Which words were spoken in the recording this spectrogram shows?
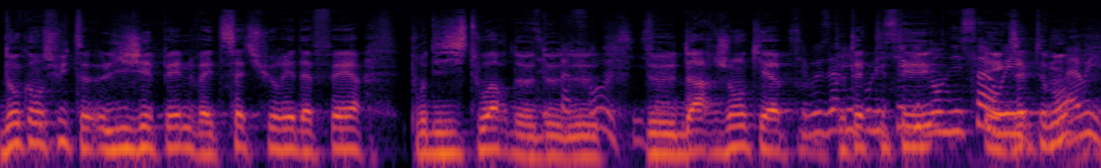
Donc ensuite, l'IGPN va être saturé d'affaires pour des histoires de d'argent qui a peut-être été qui ça, exactement. Bah oui.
